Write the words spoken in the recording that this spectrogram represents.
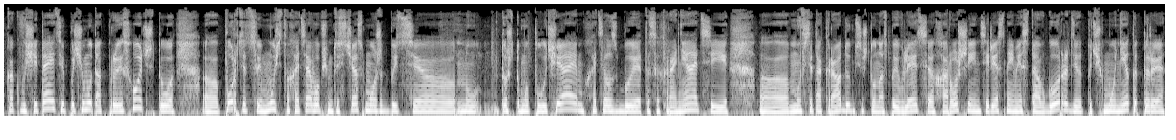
как вы считаете, почему так происходит, что портится имущество, хотя, в общем-то, сейчас, может быть, ну, то, что мы получаем, хотелось бы это сохранять, и мы все так радуемся, что у нас появляются хорошие, интересные места в городе. Почему некоторые,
